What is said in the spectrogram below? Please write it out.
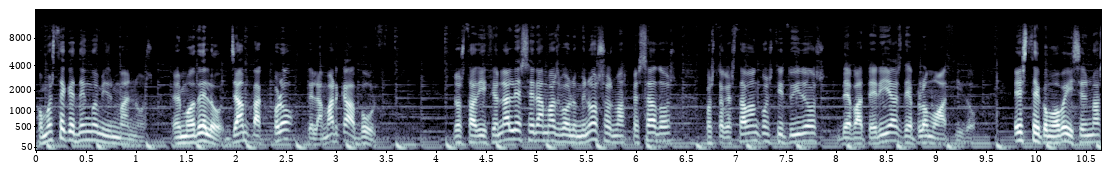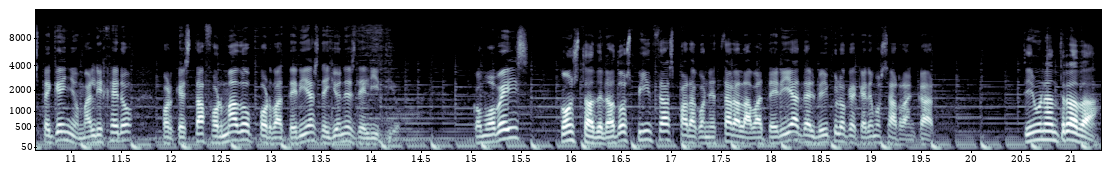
como este que tengo en mis manos, el modelo Jumpack Pro de la marca Burth. Los tradicionales eran más voluminosos, más pesados, puesto que estaban constituidos de baterías de plomo ácido. Este, como veis, es más pequeño, más ligero, porque está formado por baterías de iones de litio. Como veis, consta de las dos pinzas para conectar a la batería del vehículo que queremos arrancar. Tiene una entrada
